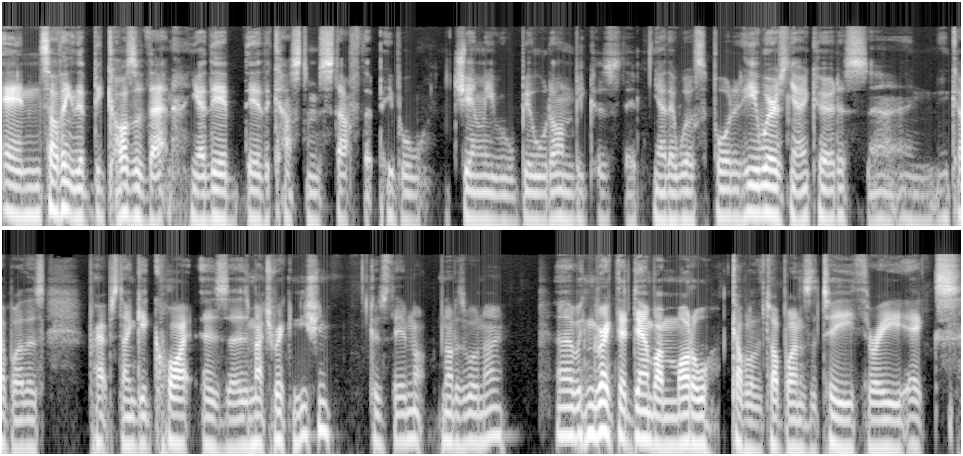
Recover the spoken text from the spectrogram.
and so I think that because of that, you know, they're they're the custom stuff that people generally will build on because they're you know they're well supported here. Whereas you know Curtis uh, and a couple others perhaps don't get quite as as much recognition because they're not not as well known. Uh, we can break that down by model. A couple of the top ones, the T3X.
